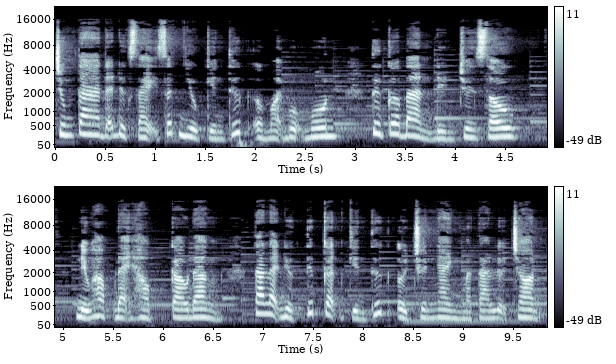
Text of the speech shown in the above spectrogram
chúng ta đã được dạy rất nhiều kiến thức ở mọi bộ môn, từ cơ bản đến chuyên sâu. Nếu học đại học, cao đẳng, ta lại được tiếp cận kiến thức ở chuyên ngành mà ta lựa chọn –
